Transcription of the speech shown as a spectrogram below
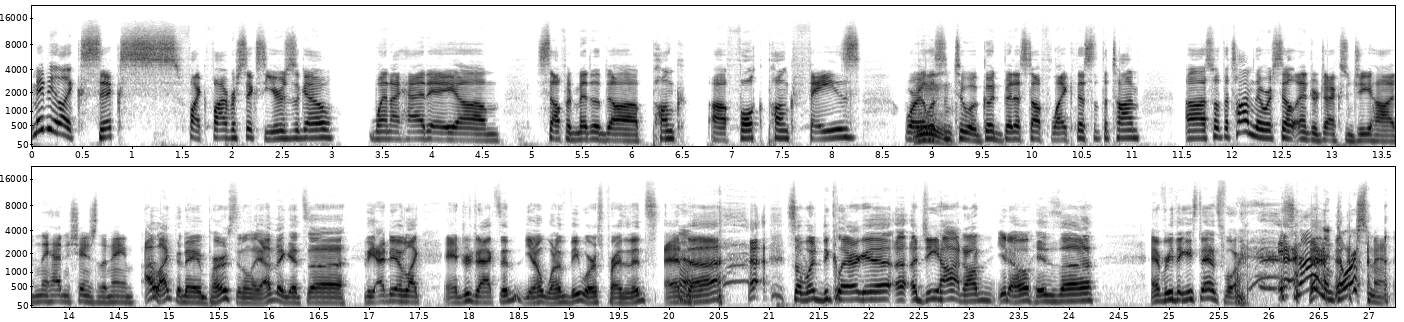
maybe like six, like five or six years ago when I had a um, self-admitted uh, punk, uh, folk punk phase where I Mm. listened to a good bit of stuff like this at the time. Uh, so at the time, they were still Andrew Jackson Jihad, and they hadn't changed the name. I like the name personally. I think it's uh the idea of like Andrew Jackson, you know, one of the worst presidents, and uh someone declaring a, a, a jihad on you know his uh everything he stands for. It's not an endorsement.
